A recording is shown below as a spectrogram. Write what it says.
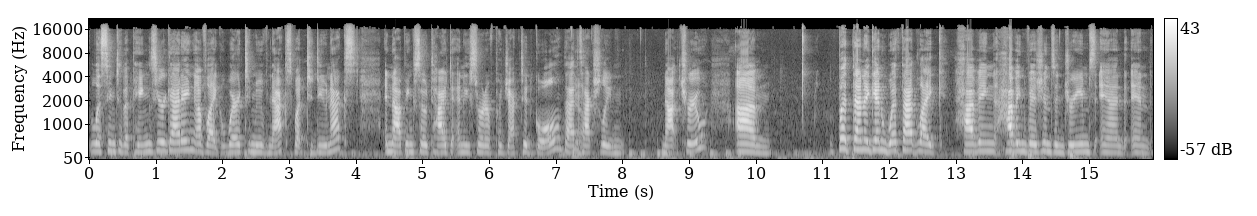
listening to the pings you're getting of like where to move next what to do next and not being so tied to any sort of projected goal that's Yeah. actually n- not true um but then again with that like having having visions and dreams and and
